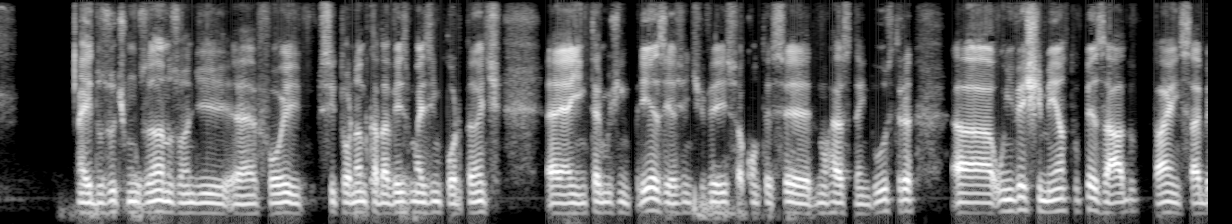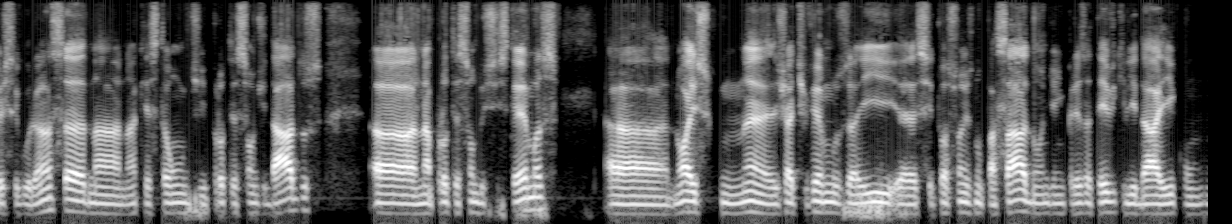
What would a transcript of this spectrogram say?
aí dos últimos anos, onde é, foi se tornando cada vez mais importante é, em termos de empresa, e a gente vê isso acontecer no resto da indústria, uh, o investimento pesado tá, em cibersegurança, na, na questão de proteção de dados, uh, na proteção dos sistemas, Uh, nós né, já tivemos aí é, situações no passado onde a empresa teve que lidar aí com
